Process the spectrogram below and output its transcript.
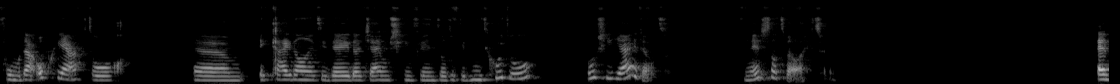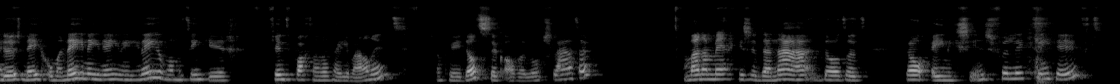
voel me daar opgejaagd door. Um, ik krijg dan het idee dat jij misschien vindt dat ik het niet goed doe. Hoe zie jij dat? En is dat wel echt zo? En dus 9,99999 van de 10 keer vindt de partner dat helemaal niet. Dus dan kun je dat stuk alweer loslaten. Maar dan merken ze daarna dat het wel enigszins verlichting geeft.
